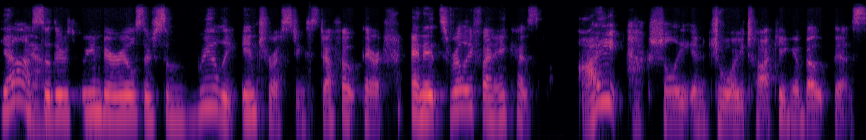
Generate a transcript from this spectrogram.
Yeah, yeah, so there's green burials there's some really interesting stuff out there and it's really funny because i actually enjoy talking about this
